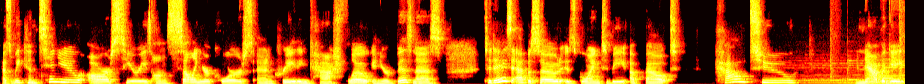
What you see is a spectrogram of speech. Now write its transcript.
As we continue our series on selling your course and creating cash flow in your business, today's episode is going to be about how to navigate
